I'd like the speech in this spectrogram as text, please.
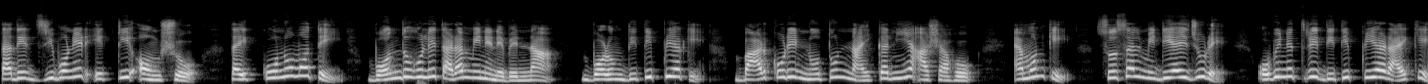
তাদের জীবনের একটি অংশ। তাই কোনো মতেই বন্ধ হলে তারা মেনে নেবেন না। বরং দিতিপ্রিয়াকে বার করে নতুন নায়িকা নিয়ে আসা হোক। এমনকি সোশ্যাল মিডিয়ায় জুড়ে অভিনেত্রী দিতিপ্রিয়া রায়কে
